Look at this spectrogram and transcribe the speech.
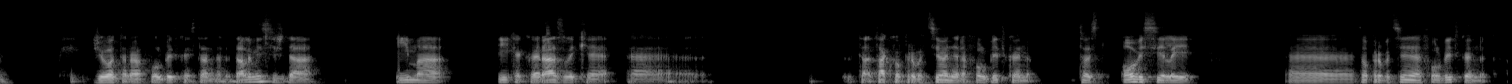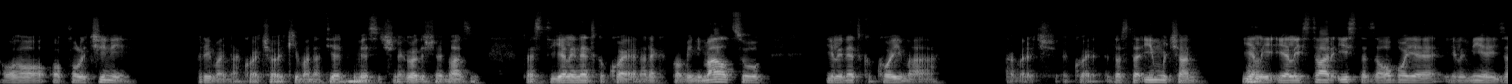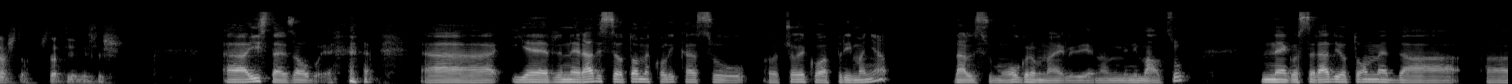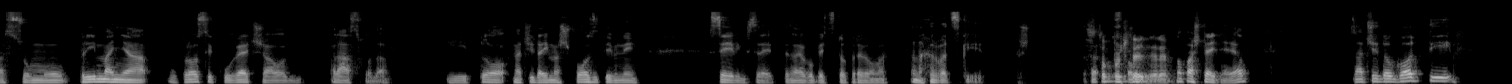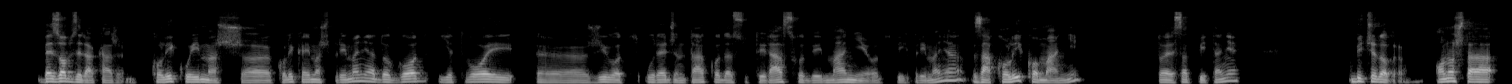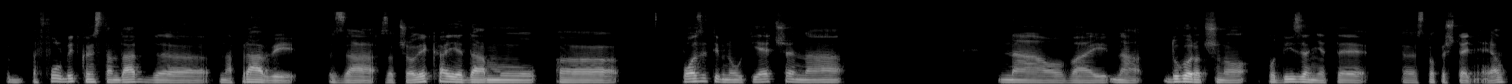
života na full Bitcoin standardu. Da li misliš da ima ikakve razlike e, ta, takvo prebacivanje na full Bitcoin, to jest ovisi li e, to prebacivanje na full Bitcoin o količini primanja koje čovjek ima na tjednoj, mjesečnoj, godišnjoj bazi. To jest, je li netko koje je na nekakvom minimalcu ili netko koji ima, ajmo reći, koji je dosta imućan, je li, je li stvar ista za oboje ili nije i zašto? Šta ti misliš? A, ista je za oboje. jer ne radi se o tome kolika su e, čovjekova primanja, da li su mu ogromna ili je na minimalcu, nego se radi o tome da su mu primanja u prosjeku veća od rashoda. I to znači da imaš pozitivni savings rate, ne znam kako bi se to prevelo na, hrvatski. Stopa štednje, ne? Stopa štednje, jel? Znači dogod ti, bez obzira kažem, koliko imaš, kolika imaš primanja, dogod je tvoj e, život uređen tako da su ti rashodi manji od tih primanja, za koliko manji, to je sad pitanje, Biće dobro. Ono što full Bitcoin standard e, napravi za, za čovjeka je da mu e, pozitivno utječe na na ovaj na dugoročno podizanje te e, stope štednje, jel?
